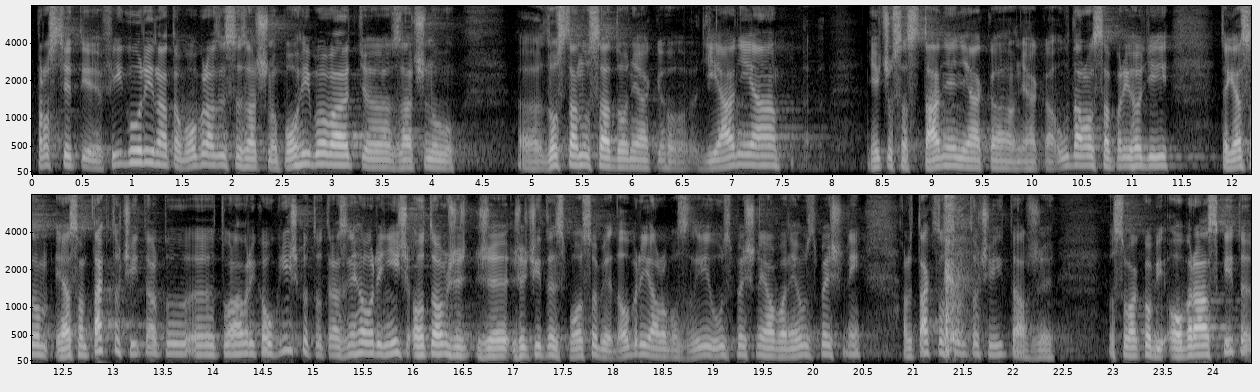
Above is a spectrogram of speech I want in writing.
proste tie figúry na tom obraze sa začnú pohybovať, e, začnú, e, dostanú sa do nejakého diania, niečo sa stane, nejaká, nejaká udalosť sa prihodí. Tak ja som, ja som takto čítal tú, e, tú Lavrikovú knižku. To teraz nehovorí nič o tom, že, že, že či ten spôsob je dobrý, alebo zlý, úspešný, alebo neúspešný, ale takto som to čítal, že, to sú akoby obrázky. To,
